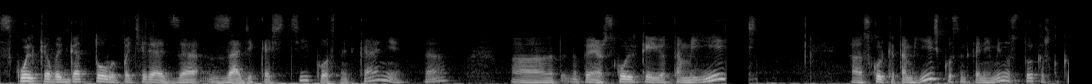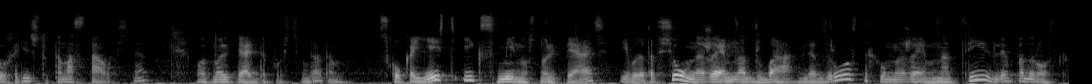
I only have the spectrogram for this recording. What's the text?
Сколько вы готовы потерять за сзади кости костной ткани, да? а, например, сколько ее там есть, а, сколько там есть костной ткани, минус столько, сколько вы хотите, чтобы там осталось. Да? Вот 0,5, допустим, да, там сколько есть x минус 0,5. И вот это все умножаем на 2 для взрослых умножаем на 3 для подростков.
